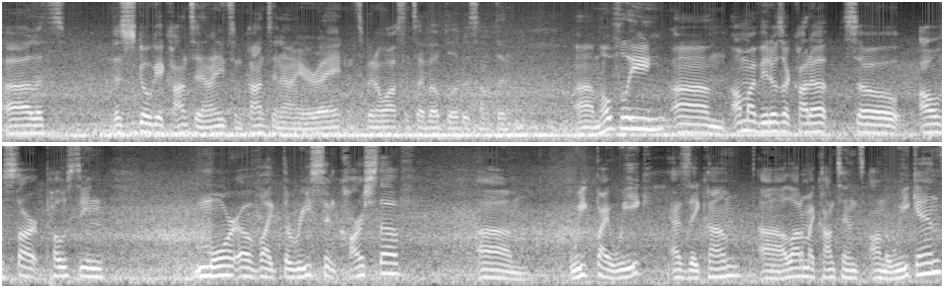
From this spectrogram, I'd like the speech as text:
Uh, let's let's just go get content. I need some content out here, right? It's been a while since I've uploaded something. Um, hopefully, um, all my videos are caught up, so I'll start posting more of like the recent car stuff um, week by week as they come. Uh, a lot of my content's on the weekends,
